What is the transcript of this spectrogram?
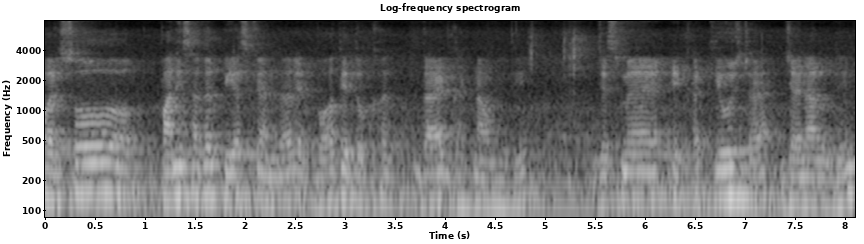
परसों पानी सागर पीएस के अंदर एक बहुत ही दुखदायक घटना हुई थी, जिसमें एक अक्यूज़ है, जैनालुद्दीन।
